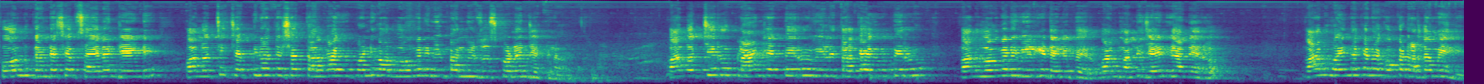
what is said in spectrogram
ఫోన్లు గంట సేపు సైలెంట్ చేయండి. వాళ్ళు వచ్చి చెప్పిన దశ తలకాయ ఇవ్వండి వాళ్ళు పోగానే మీ పని మీరు చూసుకోండి అని చెప్పిన. వాళ్ళు వచ్చిర్రు ప్లాన్ చెప్పారు వీళ్ళు తలకాయ ఇప్పారు వాళ్ళు పోగానే వీళ్ళకి వెళ్ళిపోయారు వాళ్ళు మళ్ళీ జాయిన్ కాలేరు. వాళ్ళు పోయినాక నాకు ఒక్కటి అర్థమైంది.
